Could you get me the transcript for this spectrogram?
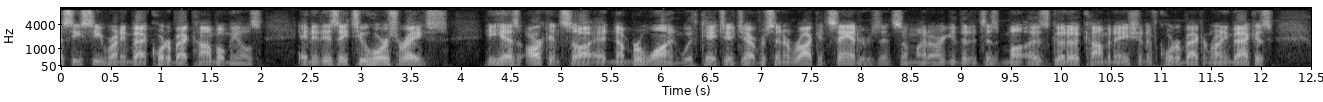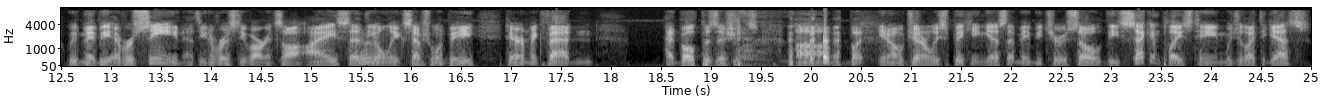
SEC running back quarterback combo meals, and it is a two horse race. He has Arkansas at number one with KJ Jefferson and Rocket Sanders, and some might argue that it's as mu- as good a combination of quarterback and running back as we've maybe ever seen at the University of Arkansas. I said the only exception would be Darren McFadden at both positions. uh, but you know, generally speaking, yes, that may be true. So the second place team, would you like to guess?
